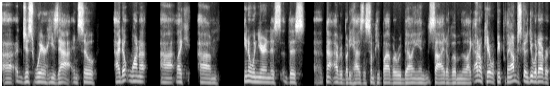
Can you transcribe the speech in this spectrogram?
uh, just where he's at. And so i don't want to uh, like um, you know when you're in this this uh, not everybody has this some people have a rebellion side of them they're like i don't care what people think i'm just going to do whatever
